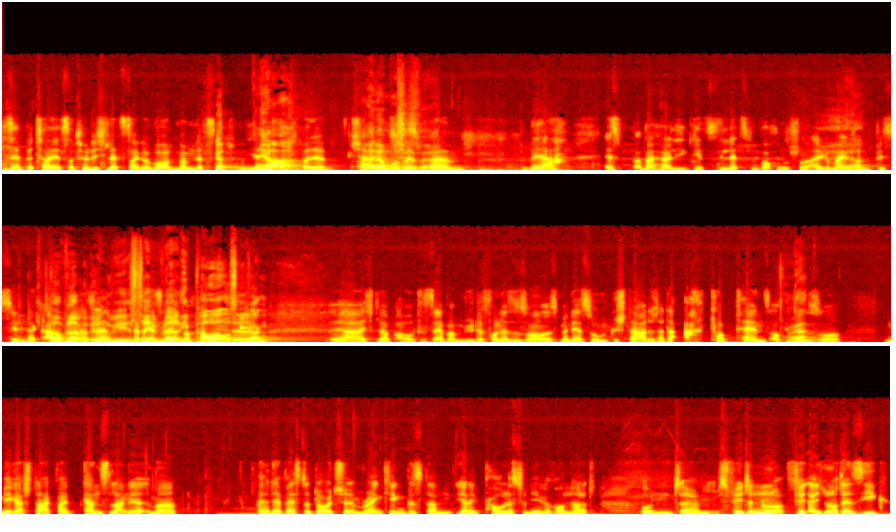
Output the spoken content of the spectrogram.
sehr bitter jetzt natürlich letzter geworden beim letzten Turnier. Ja, bei der einer muss es werden. Ähm, ja, es, bei Hurley geht es die letzten Wochen schon allgemein ja. so ein bisschen bergab. Ich glaube, also irgendwie ist da ihm die Power müde. ausgegangen. Ja, ich glaube auch, dass er einfach müde von der Saison ist. Ich meine, der ist so gut gestartet, hatte acht Top Tens auf ja. die Saison. Mega stark, weil ganz lange immer äh, der beste Deutsche im Ranking, bis dann Yannick Paul das Turnier gewonnen hat. Und ähm, es fehlte nur, fehlt eigentlich nur noch der Sieg.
